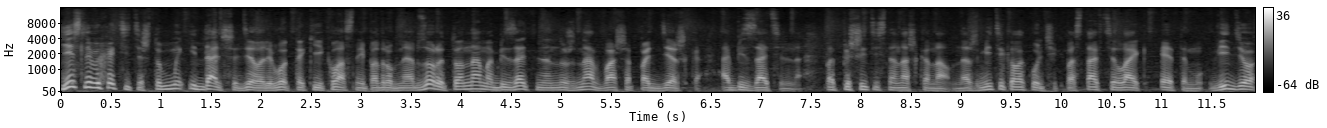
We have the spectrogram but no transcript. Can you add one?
Если вы хотите, чтобы мы и дальше делали вот такие классные подробные обзоры, то нам обязательно нужна ваша поддержка. Обязательно. Подпишитесь на наш канал, нажмите колокольчик, поставьте лайк этому видео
